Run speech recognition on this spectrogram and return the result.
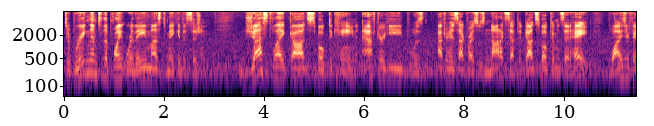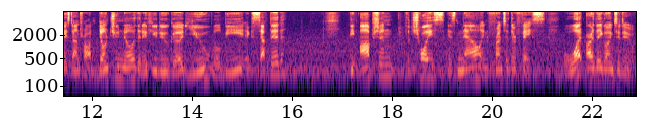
to bring them to the point where they must make a decision. just like God spoke to Cain after he was after his sacrifice was not accepted. God spoke to him and said, "Hey, why is your face downtrodden? Don't you know that if you do good, you will be accepted?" The option, the choice is now in front of their face. What are they going to do?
